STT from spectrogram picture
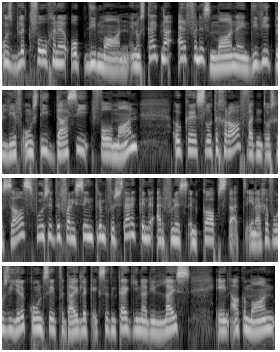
Ons blik volgende op die maan en ons kyk na erfenismaane en die week beleef ons die Dassie volmaan. Ook 'n slottegraaf wat met ons gesels, voorsitter van die Sentrum vir Sterrekunde Erfenis in Kaapstad en hy gaan vir ons die hele konsep verduidelik. Ek sit en kyk hier na die lys en elke maan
